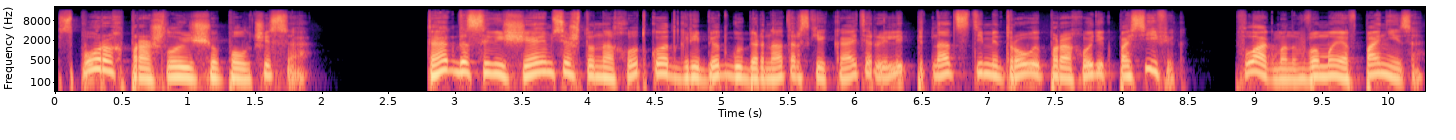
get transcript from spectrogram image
В спорах прошло еще полчаса. Так досовещаемся, что находку отгребет губернаторский катер или 15-метровый пароходик «Пасифик», флагман ВМФ «Паниза»,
